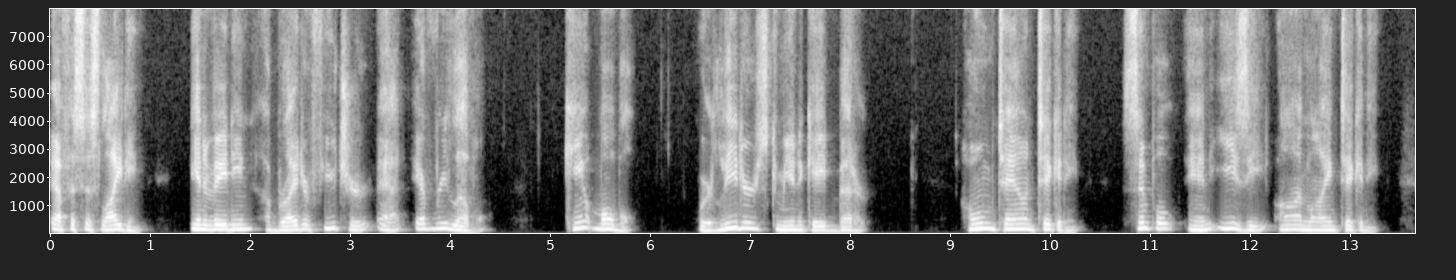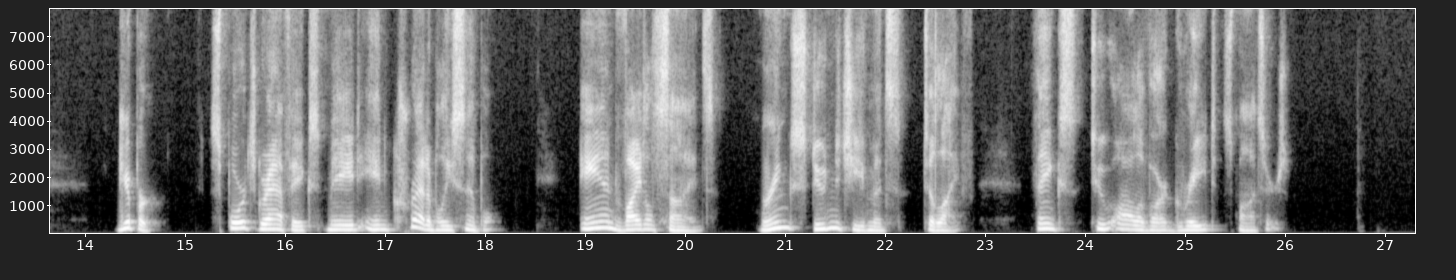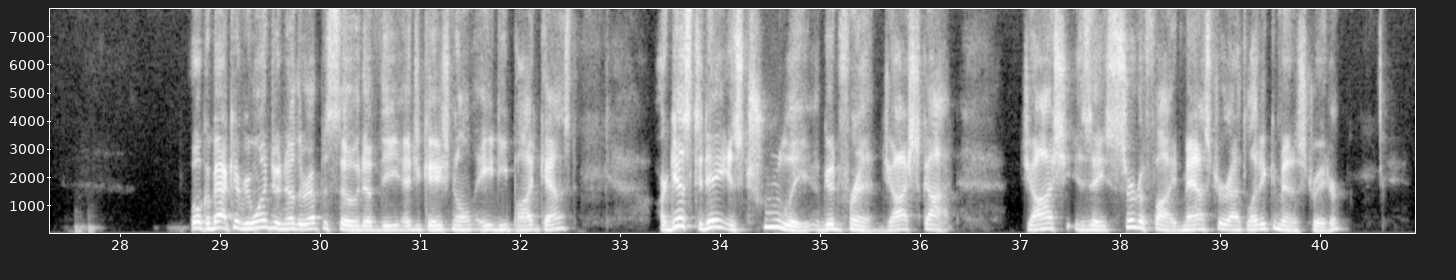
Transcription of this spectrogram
Ephesus Lighting, innovating a brighter future at every level, Camp Mobile, where leaders communicate better, Hometown Ticketing, simple and easy online ticketing, Gipper, sports graphics made incredibly simple, and Vital Signs, bring student achievements to life thanks to all of our great sponsors. Welcome back, everyone, to another episode of the Educational AD Podcast. Our guest today is truly a good friend, Josh Scott. Josh is a certified master athletic administrator.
